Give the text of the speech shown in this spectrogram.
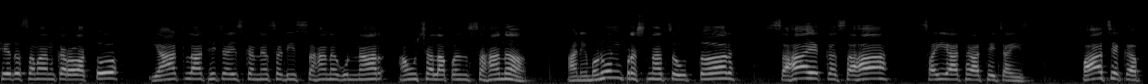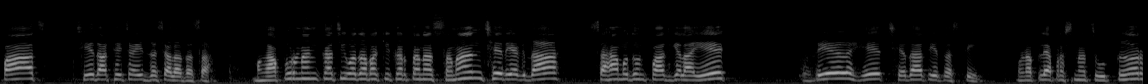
छेद समान करावा लागतो. या आठला अठ्ठेचाळीस करण्यासाठी सहानं गुणणार अंशाला पण सहानं. आणि म्हणून प्रश्नाचं उत्तर सहा एक सहा सही आठ अठ्ठेचाळीस. पाच एक पाच छेद अठ्ठेचाळीस जशाला तसा. मग अपूर्णांकाची वजाबाकी करताना समान छेद एकदा सहामधून पाच गेला एक. वेळ हे छेदात येत असते. म्हणून आपल्या प्रश्नाचं उत्तर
